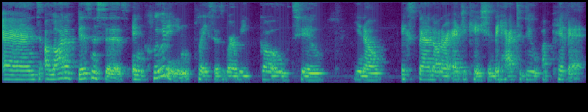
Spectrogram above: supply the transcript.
And a lot of businesses, including places where we go to, you know, expand on our education, they had to do a pivot.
